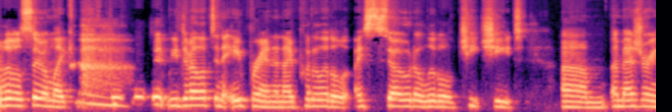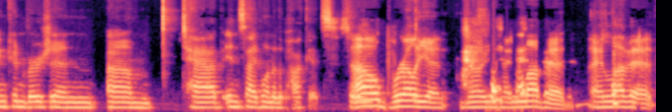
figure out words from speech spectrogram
little Sous, I'm like, we developed an apron, and I put a little, I sewed a little cheat sheet, um, a measuring conversion um, tab inside one of the pockets. So oh, brilliant, brilliant! I love it. I love it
